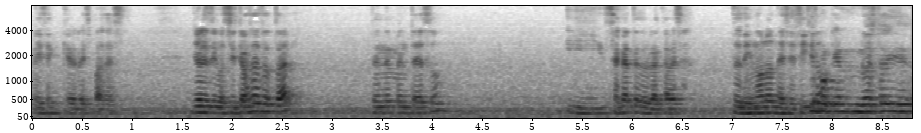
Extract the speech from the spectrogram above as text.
me dicen que les pasa eso. Yo les digo, si te vas a tatuar, ten en mente eso y sácate de la cabeza. Di, no necesito. Sí, porque no estoy,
